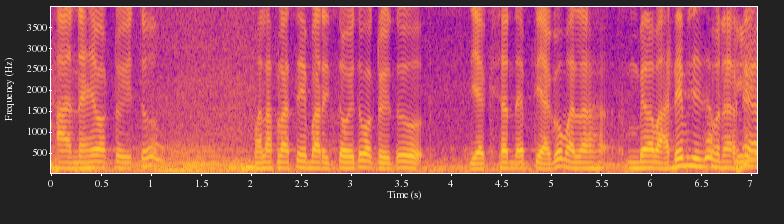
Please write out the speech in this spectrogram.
aneh waktu itu malah pelatih Barito itu waktu itu Jackson F. Tiago malah membela Bahdim sih Iya. sebenarnya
